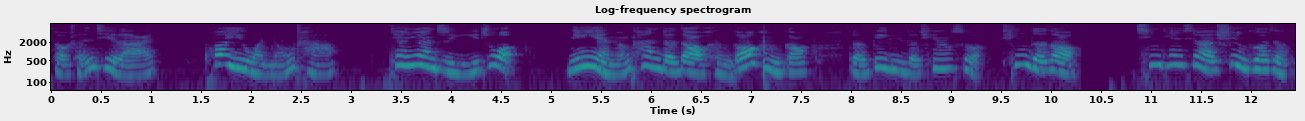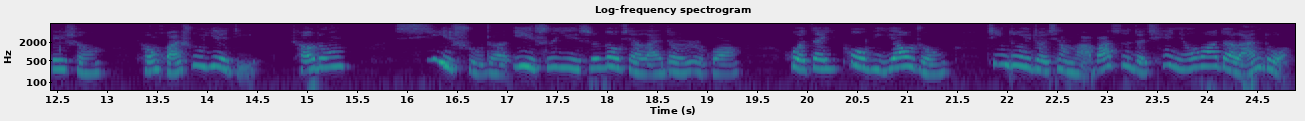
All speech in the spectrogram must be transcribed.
早晨起来，泡一碗浓茶，向院子一坐，你也能看得到很高很高的碧绿的天色，听得到青天下驯鸽的飞声，从槐树叶底朝东。细数着一丝一丝漏下来的日光，或在破壁腰中静对着像喇叭似的牵牛花的蓝朵，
